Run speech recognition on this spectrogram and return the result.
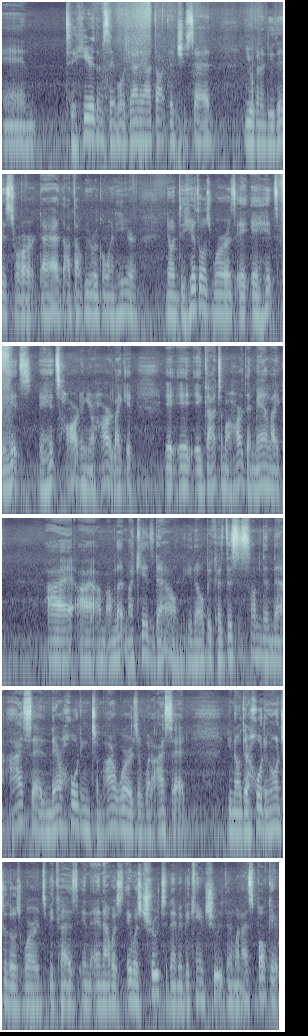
and to hear them say, Well, Daddy, I thought that you said you were gonna do this or Dad, I thought we were going here. You know, to hear those words, it, it hits it hits it hits hard in your heart. Like it it, it, it got to my heart that man like I, I I'm, I'm letting my kids down you know because this is something that I said and they're holding to my words of what I said. You know they're holding on to those words because and, and I was it was true to them. It became true to them. When I spoke it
